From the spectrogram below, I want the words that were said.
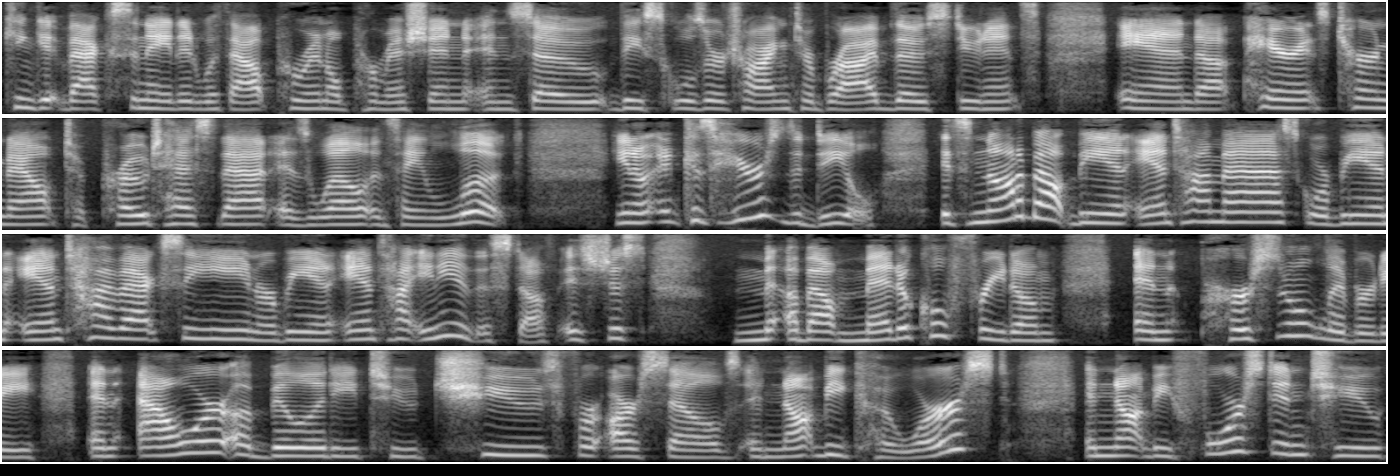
can get vaccinated without parental permission, and so these schools are trying to bribe those students. And uh, parents turned out to protest that as well and saying, "Look, you know," because here's the deal: it's not about being anti-mask or being anti-vaccine or being anti any of this stuff. It's just about medical freedom and personal liberty and our ability to choose for ourselves and not be coerced and not be forced into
